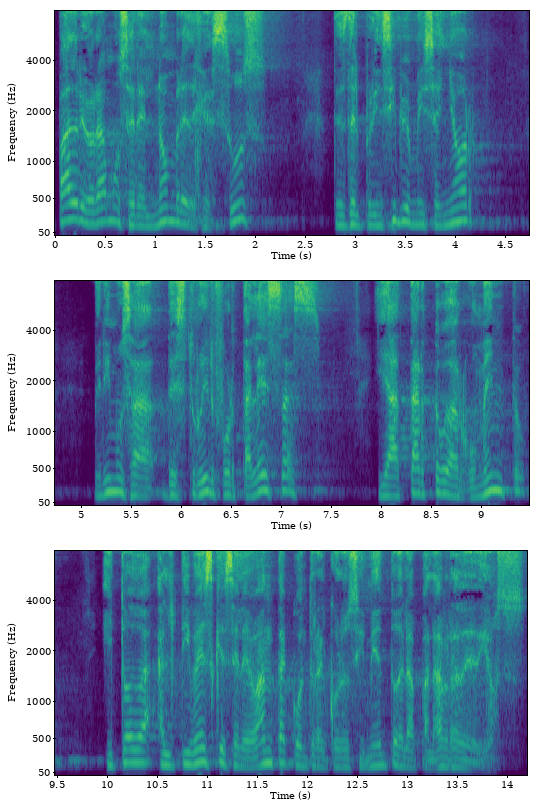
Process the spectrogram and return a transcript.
Padre, oramos en el nombre de Jesús. Desde el principio, mi Señor, venimos a destruir fortalezas y a atar todo argumento y toda altivez que se levanta contra el conocimiento de la palabra de Dios.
